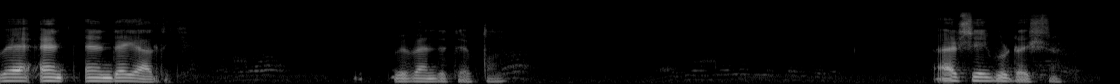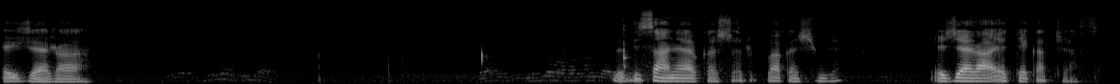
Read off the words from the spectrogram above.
Ve en, ende geldik. Ve bende telefon. Her şey burada işte. Ejderha. Ve bir saniye arkadaşlar. Bakın şimdi. Ejderhaya tek atacağız.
